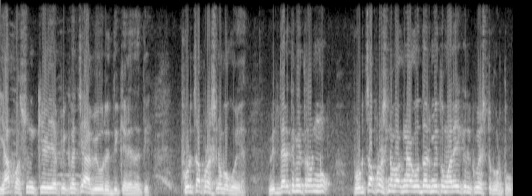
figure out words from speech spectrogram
यापासून केळी या पिकाची अभिवृद्धी केली जाते. पुढचा प्रश्न बघूया. विद्यार्थी मित्रांनो पुढचा प्रश्न बघण्या अगोदर मी तुम्हाला एक रिक्वेस्ट करतो.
